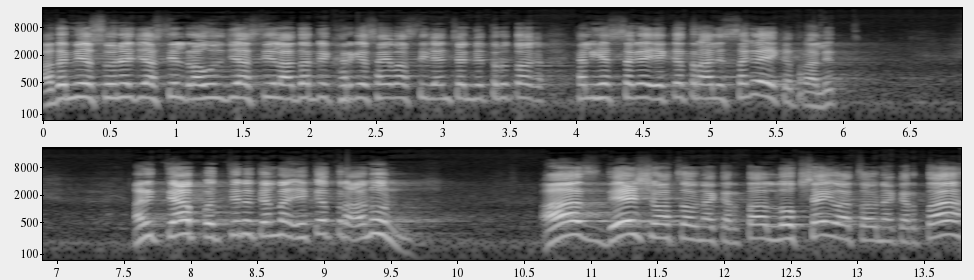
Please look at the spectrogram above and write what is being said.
आदरणीय सोनेजी असतील राहुलजी असतील आदरणीय खरगे साहेब असतील यांच्या नेतृत्वाखाली हे सगळे एकत्र आले सगळे एकत्र आलेत. आणि त्या पद्धतीने त्यांना एकत्र आणून आज देश वाचवण्याकरता लोकशाही वाचवण्याकरता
